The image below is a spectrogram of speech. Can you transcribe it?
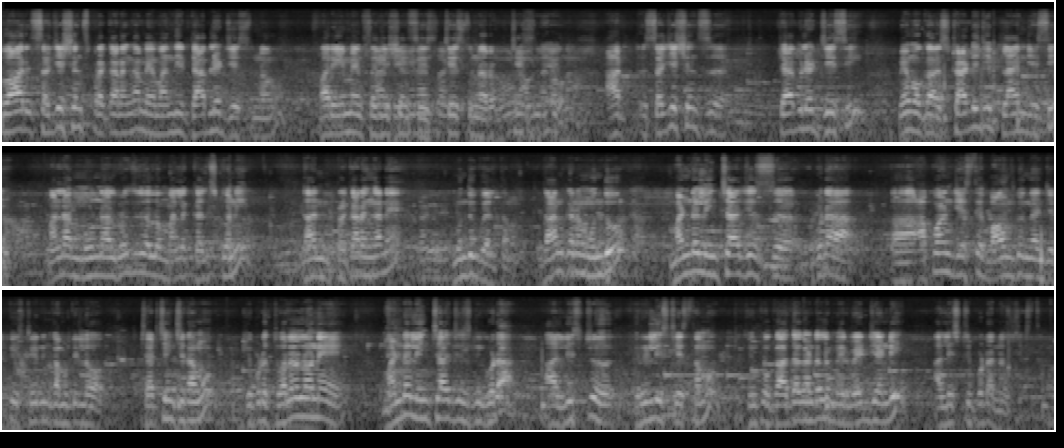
వారి సజెషన్స్ ప్రకారంగా మేము అన్ని టాబ్లెట్ చేస్తున్నాము. వారు ఏమేమి సజెషన్స్ చేస్తున్నారో చేస్తున్నారు ఆ సజెషన్స్ ట్యాబులేట్ చేసి మేము ఒక స్ట్రాటజీ ప్లాన్ చేసి మళ్ళీ మూడు నాలుగు రోజులలో మళ్ళీ కలుసుకొని దాని ప్రకారంగానే ముందుకు వెళ్తాం. దానికన్నా ముందు మండల్ ఇన్ఛార్జెస్ కూడా అపాయింట్ చేస్తే బాగుంటుందని చెప్పి స్టీరింగ్ కమిటీలో చర్చించినాము. ఇప్పుడు త్వరలోనే మండల్ ఇన్ఛార్జెస్ని కూడా ఆ లిస్ట్ రిలీజ్ చేస్తాము. ఇంకొక అర్ధ గంటలో మీరు వెయిట్ చేయండి. ఆ లిస్ట్ కూడా అనౌన్స్ చేస్తాము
